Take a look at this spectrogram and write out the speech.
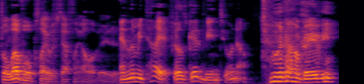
the level of play was definitely elevated. and let me tell you, it feels good being two and oh. zero. two and zero, baby.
